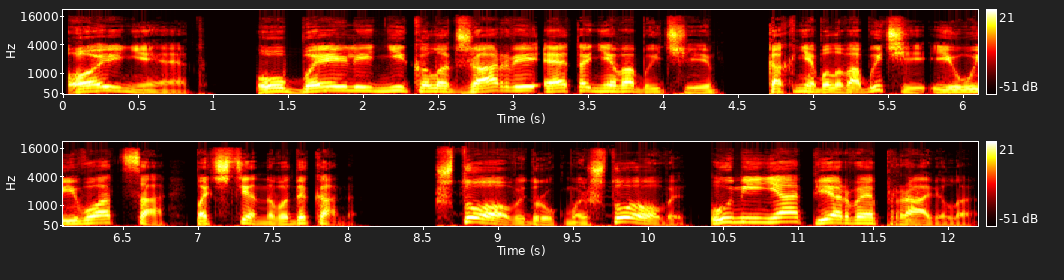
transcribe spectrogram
Ой, нет. У Бейли Никола Джарви это не в обычае, как не было в обычае и у его отца, почтенного декана. Что вы, друг мой, что вы? У меня первое правило.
